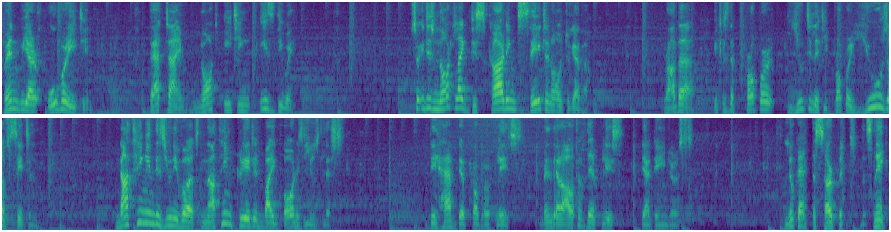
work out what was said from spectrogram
When we are overeating that time not eating is the way. So it is not like discarding Satan altogether. Rather, it is the proper utility, proper use of Satan Nothing in this universe, nothing created by God is useless. They have their proper place. When they're out of their place, they are dangerous. Look at the serpent, the snake.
